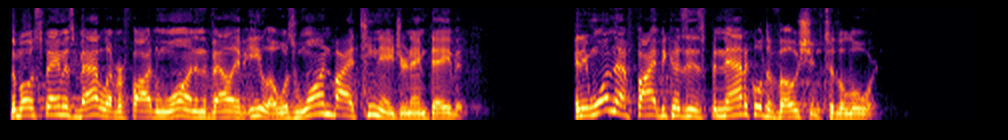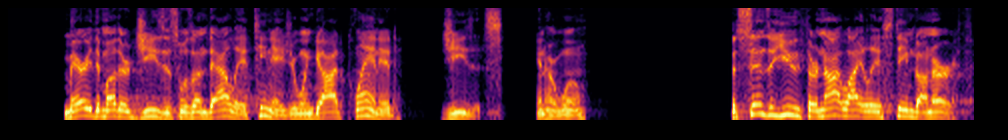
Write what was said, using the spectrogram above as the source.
The most famous battle ever fought and won in the Valley of Elah was won by a teenager named David. And he won that fight because of his fanatical devotion to the Lord. Mary, the mother of Jesus, was undoubtedly a teenager when God planted Jesus in her womb. The sins of youth are not lightly esteemed on earth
